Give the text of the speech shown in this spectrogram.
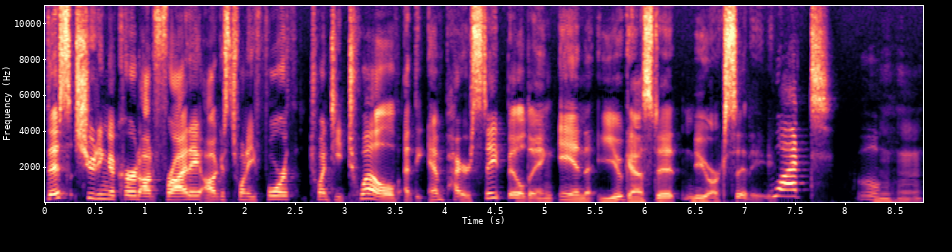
This shooting occurred on Friday, August 24th, 2012 at the Empire State Building in you guessed it, New York City. what? Mhm,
